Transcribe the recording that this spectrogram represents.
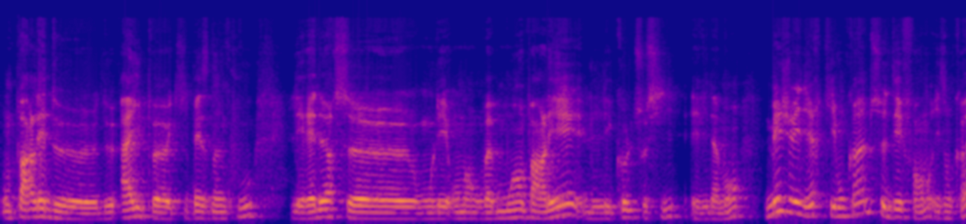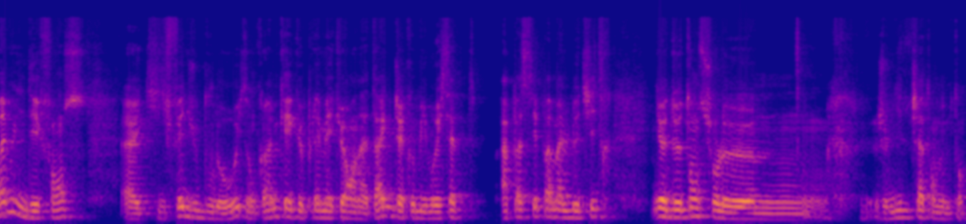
On parlait de, hype qui baisse d'un coup. Les Raiders, on, les, on, on va moins en parler. Les Colts aussi, évidemment. Mais je vais dire qu'ils vont quand même se défendre. Ils ont quand même une défense euh, qui fait du boulot. Ils ont quand même quelques playmakers en attaque. Jacoby Brissett a passé pas mal de titres euh, de temps sur le. Hum, je lis le chat en même temps.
